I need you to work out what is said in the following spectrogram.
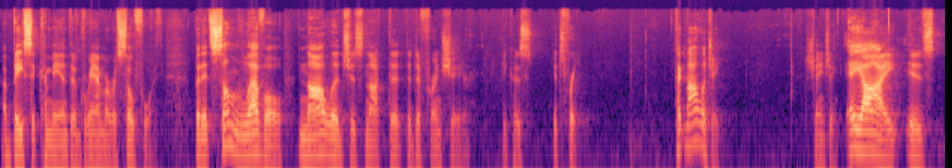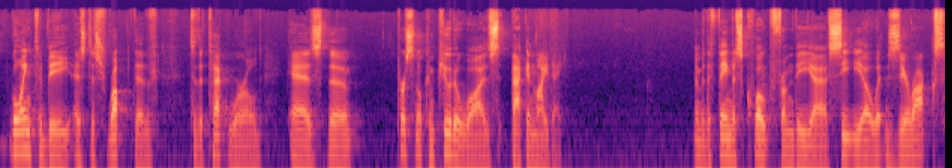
a basic command of grammar or so forth. But at some level, knowledge is not the, the differentiator because it's free. Technology, changing. AI is going to be as disruptive to the tech world as the personal computer was back in my day. Remember the famous quote from the uh, CEO at Xerox?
